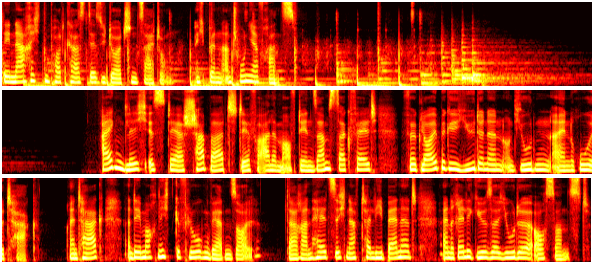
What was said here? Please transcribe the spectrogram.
den Nachrichtenpodcast der Süddeutschen Zeitung. Ich bin Antonia Franz. Eigentlich ist der Schabbat, der vor allem auf den Samstag fällt, für gläubige Jüdinnen und Juden ein Ruhetag. Ein Tag, an dem auch nicht geflogen werden soll. Daran hält sich Naftali Bennett, ein religiöser Jude, auch sonst.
